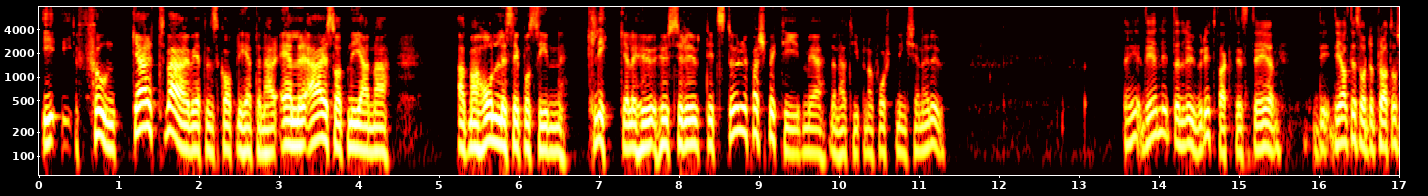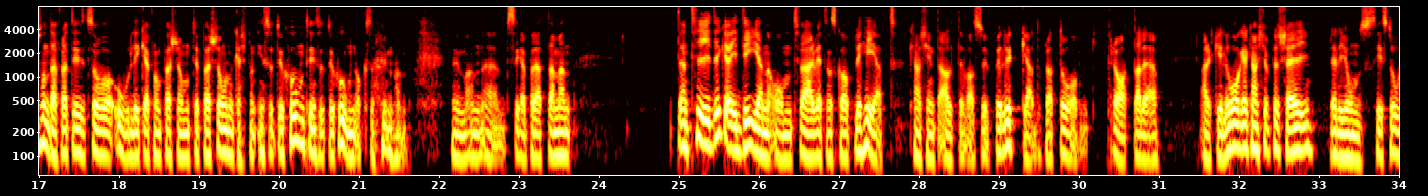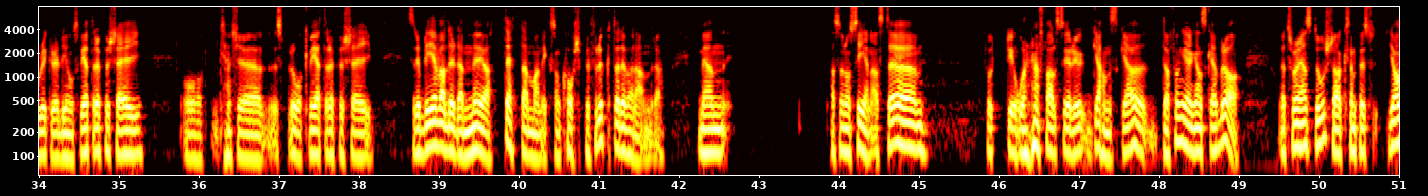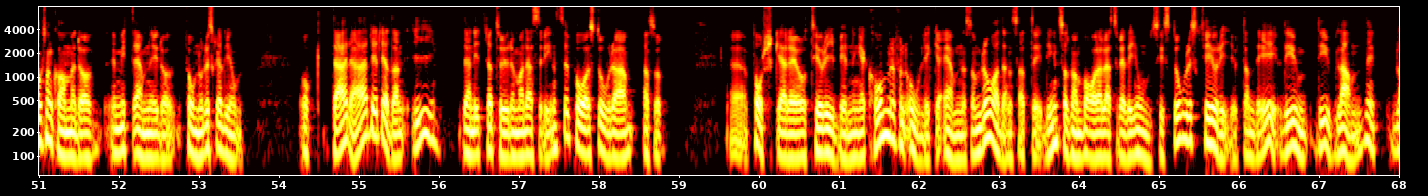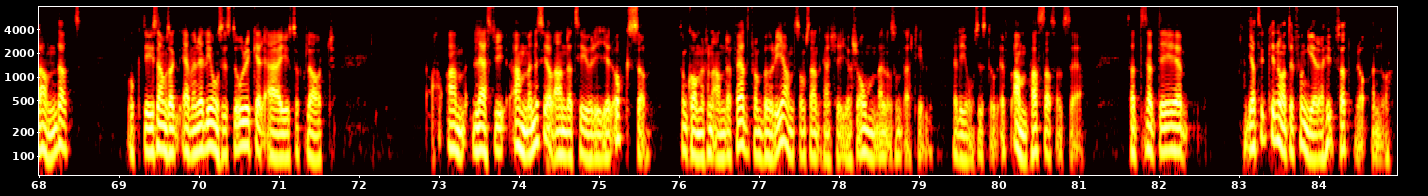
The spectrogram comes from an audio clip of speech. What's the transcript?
i, funkar tvärvetenskapligheten här eller är det så att ni gärna att man håller sig på sin klick eller hur, hur ser det ut i ett större perspektiv med den här typen av forskning känner du? Det är, det är lite lurigt faktiskt. Det är, det, det är alltid svårt att prata om sånt där för att det är så olika från person till person och kanske från institution till institution också hur man, hur man eh, ser på detta. Men den tidiga idén om tvärvetenskaplighet kanske inte alltid var superlyckad för att då pratade arkeologer kanske för sig, religionshistoriker och religionsvetare för sig och kanske språkvetare för sig. Så det blev aldrig det där mötet där man liksom korsbefruktade varandra. Men alltså de senaste 40 åren i alla fall så är det ganska, det har fungerat ganska bra. Och jag tror det är en stor sak, exempelvis jag som kommer då, mitt ämne är då fornnordisk religion. Och där är det redan i den litteraturen man läser in sig på stora, alltså eh, forskare och teoribildningar kommer från olika ämnesområden. Så att det, det är inte så att man bara läser religionshistorisk teori, utan det är, det är ju, det är ju blandat. Och det är ju samma sak, även religionshistoriker är ju såklart, am, läser ju, använder sig av andra teorier också, som kommer från andra fält från början, som sen kanske görs om eller något sånt där till religionshistoria, anpassas så att säga. Så att, så att det, jag tycker nog att det fungerar hyfsat bra ändå.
